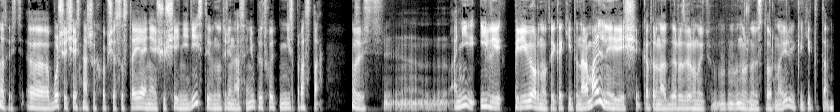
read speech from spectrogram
Ну, то есть, э, большая часть наших вообще состояний, ощущений, действий внутри нас, они происходят неспроста. Ну, то есть, э, они или перевернутые какие-то нормальные вещи, которые надо развернуть в нужную сторону, или какие-то там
